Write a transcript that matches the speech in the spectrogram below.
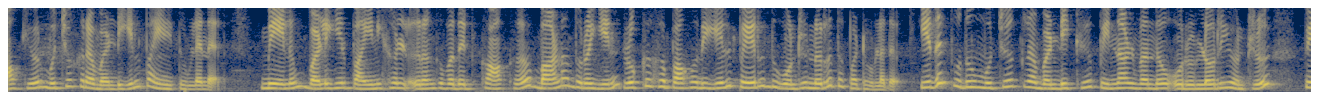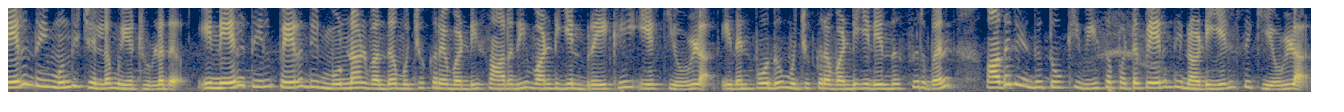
ஆகியோர் முச்சக்கர வண்டியில் பயணித்துள்ளனர். மேலும் வழியில் பயணிகள் இறங்குவதற்காக பானாதுறையின் ருக்கக பகுதியில் பேருந்து ஒன்று நிறுத்தப்பட்டுள்ளது. இதன்போது முச்சக்கர வண்டிக்கு பின்னால் வந்த ஒரு லொரி ஒன்று பேருந்தை முந்திச் செல்ல முயன்றுள்ளது. இந்நேரத்தில் பேருந்தின் முன்னால் வந்த முச்சக்கர வண்டி சாரதி வண்டியின் பிரேக்கை இயக்கியுள்ளார். இதன்போது முச்சக்கர வண்டியில் இருந்த சிறுவன் அதிலிருந்து தூக்கி வீசப்பட்டு பேருந்தின் அடியில் சிக்கியுள்ளார்.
